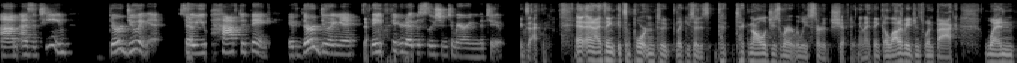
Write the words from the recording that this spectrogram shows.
um, as a team they're doing it. So you have to think if they're doing it, yeah. they figured out the solution to marrying the two. Exactly. And, and I think it's important to, like you said, is t- technology is where it really started shifting. And I think a lot of agents went back when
